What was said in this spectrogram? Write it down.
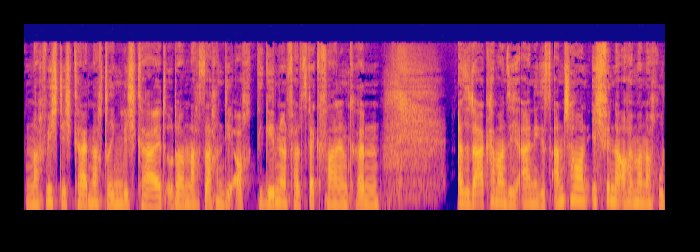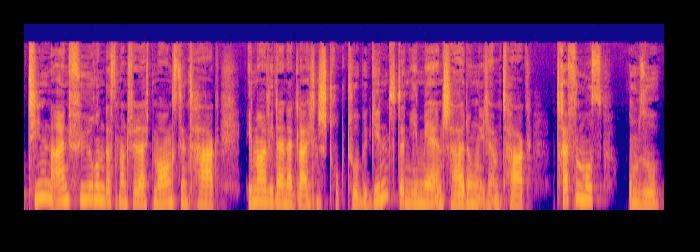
nach Wichtigkeit, nach Dringlichkeit oder nach Sachen, die auch gegebenenfalls wegfallen können. Also da kann man sich einiges anschauen. Ich finde auch immer noch Routinen einführen, dass man vielleicht morgens den Tag immer wieder in der gleichen Struktur beginnt. Denn je mehr Entscheidungen ich am Tag treffen muss, umso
